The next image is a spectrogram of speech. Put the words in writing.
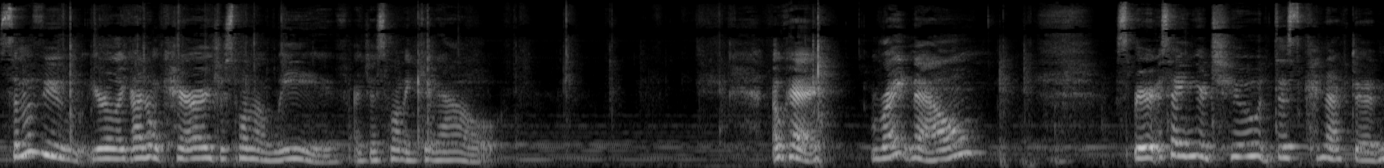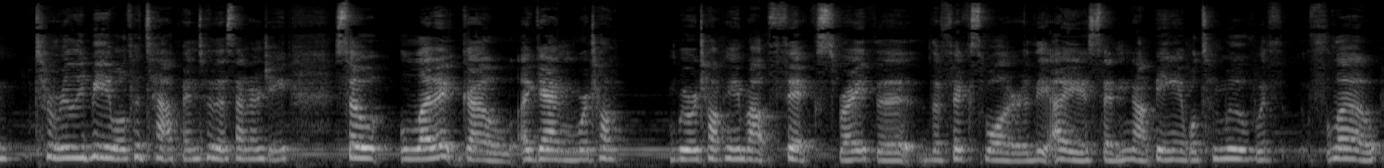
Some of you, you're like, I don't care. I just want to leave. I just want to get out. Okay, right now, Spirit saying you're too disconnected to really be able to tap into this energy. So let it go. Again, we're talking we were talking about fix, right? The the fixed water, the ice, and not being able to move with flow.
